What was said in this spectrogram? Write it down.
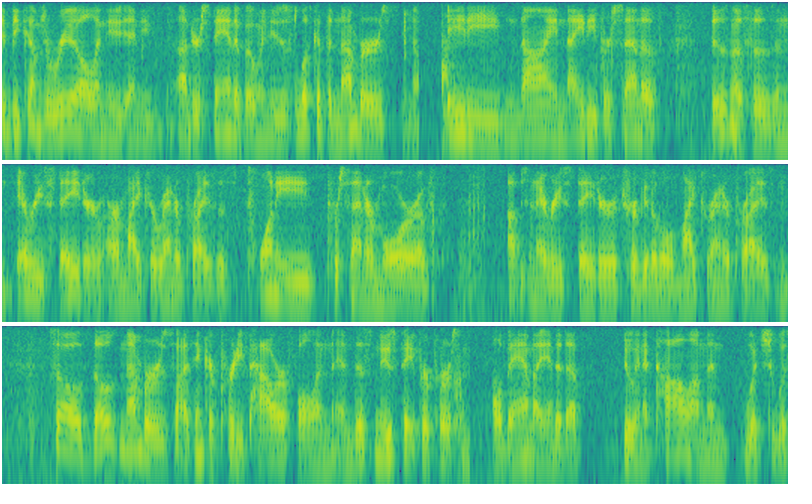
it becomes real, and you and you understand it. But when you just look at the numbers, you know, 89, 90 percent of businesses in every state are, are micro enterprises. 20 percent or more of jobs in every state are attributable micro enterprise, and so those numbers I think are pretty powerful. And, and this newspaper person in Alabama ended up doing a column and which was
